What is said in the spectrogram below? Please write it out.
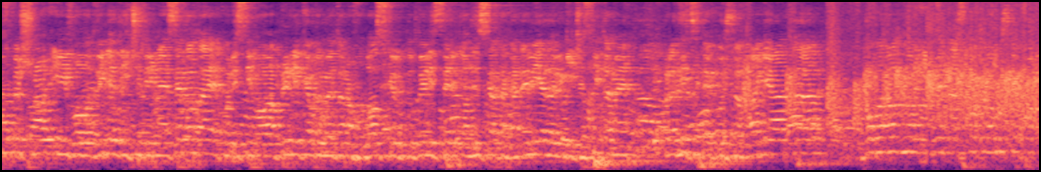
успешно и во 2014-та. Да ја користиме оваа прилика во името на фудбалскиот клуб Елистер и Младинската академија да ви ги честитаме традициите кои што одраѓаат. Благодарно и доаѓаат во народно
